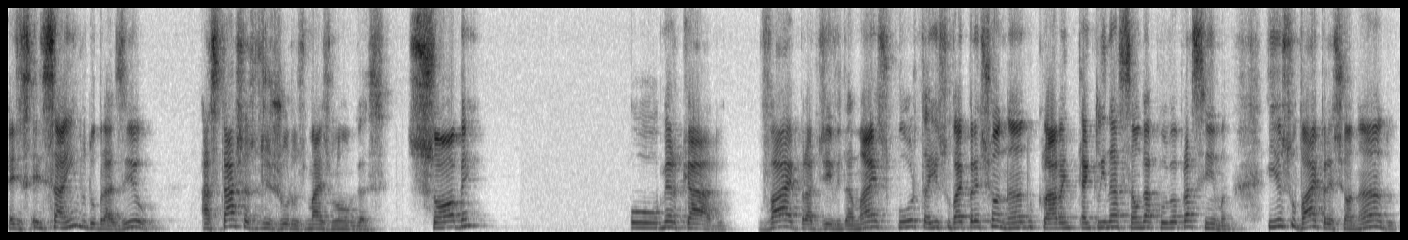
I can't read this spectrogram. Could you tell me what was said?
Eles, eles saindo do Brasil, as taxas de juros mais longas sobem, o mercado vai para a dívida mais curta, isso vai pressionando, claro, a inclinação da curva para cima. E isso vai pressionando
